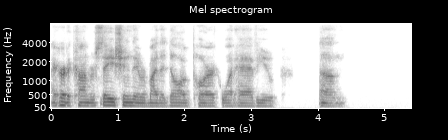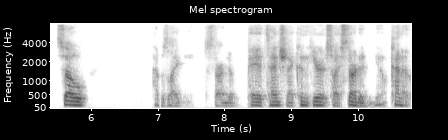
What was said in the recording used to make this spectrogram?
I heard a conversation. They were by the dog park, what have you. Um, so I was like starting to pay attention. I couldn't hear it, so I started, you know, kind of,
